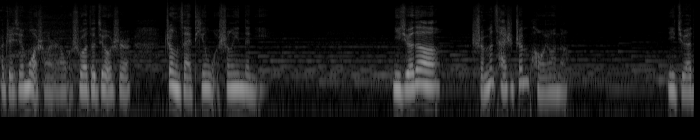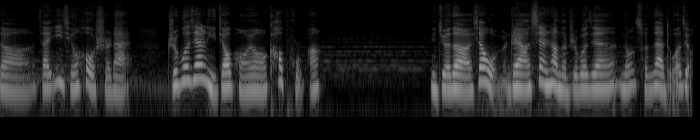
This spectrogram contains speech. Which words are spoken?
而这些陌生人，我说的就是正在听我声音的你。你觉得什么才是真朋友呢？你觉得在疫情后时代，直播间里交朋友靠谱吗？你觉得像我们这样线上的直播间能存在多久？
